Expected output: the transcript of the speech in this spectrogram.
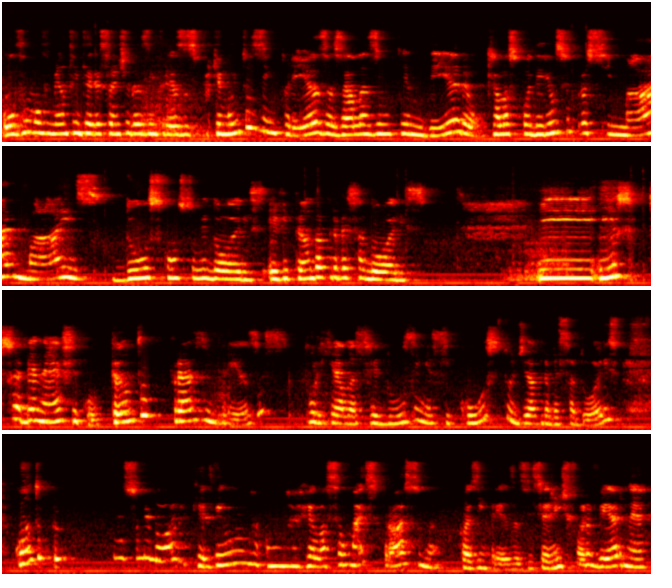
houve um movimento interessante das empresas, porque muitas empresas elas entenderam que elas poderiam se aproximar mais dos consumidores, evitando atravessadores. E isso é benéfico tanto para as empresas, porque elas reduzem esse custo de atravessadores, quanto consumidor, que ele tem uma, uma, relação mais próxima com as empresas. E se a gente for ver, né,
